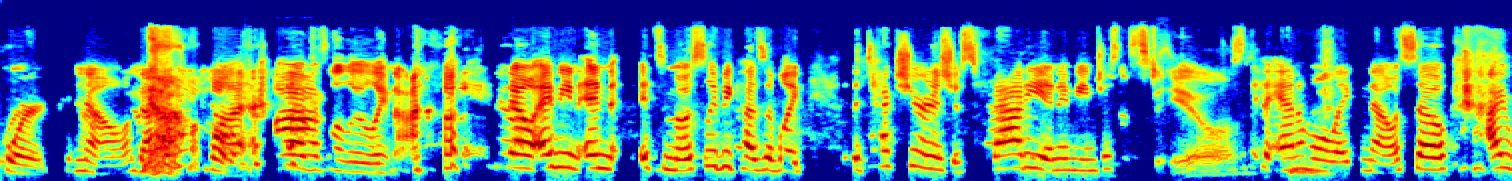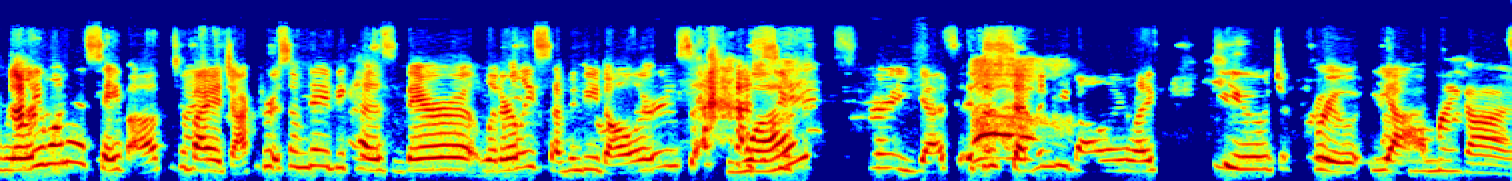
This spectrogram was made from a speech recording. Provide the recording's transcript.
pork. No No, not. Absolutely not. no i mean and it's mostly because of like the texture and it's just fatty and i mean just Just you. the animal like no. So i really want to save up to buy a jackfruit someday because they're literally $70 What? yes it's a $70 like huge fruit. Yeah. Oh my god.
